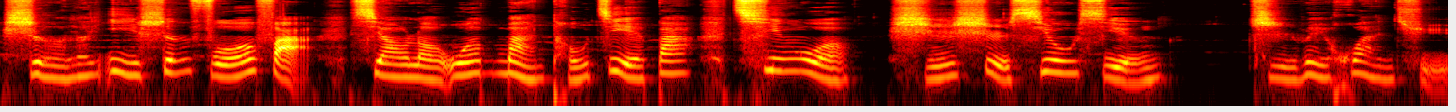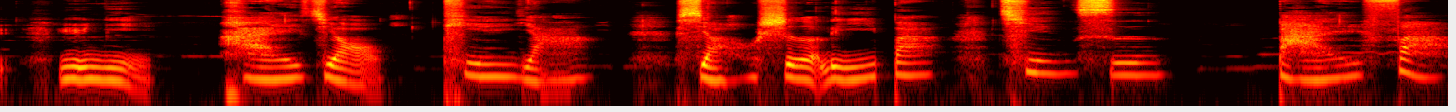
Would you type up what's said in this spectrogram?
舍了一身佛法，消了我满头戒疤，倾我十世修行，只为换取与你海角天涯，小舍篱笆，青丝白发，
